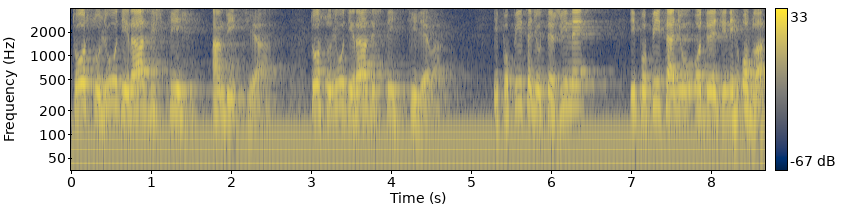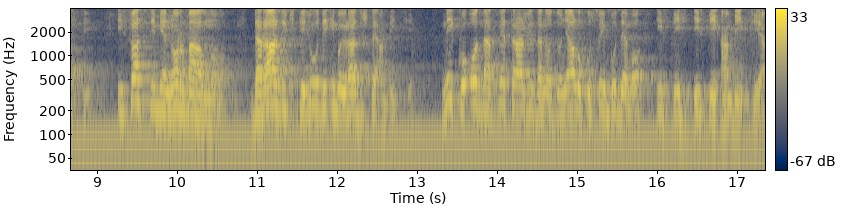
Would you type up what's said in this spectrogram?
to su ljudi različitih ambicija, to su ljudi različitih ciljeva. I po pitanju težine, i po pitanju određenih oblasti. I sasvim je normalno da različiti ljudi imaju različite ambicije. Niko od nas ne traži da na Dunjaluku svi budemo istih, istih ambicija.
